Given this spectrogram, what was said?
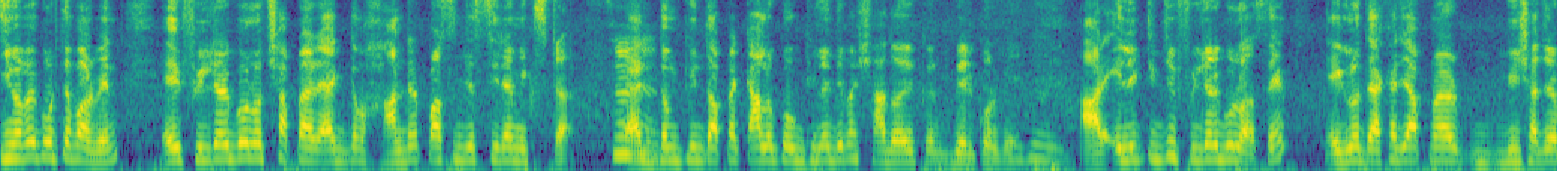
কীভাবে করতে পারবেন? এই ফিল্টারগুলো হচ্ছে আপনার একদম হান্ড্রেড পার্সেন্ট যে সিরামিক্সটা একদম কিন্তু আপনার কালো কোক ঢেলে দিবেন সাদা বের করবে। আর ইলেকট্রিক যে ফিল্টারগুলো আছে এগুলো দেখা যায় আপনার বিশ হাজার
